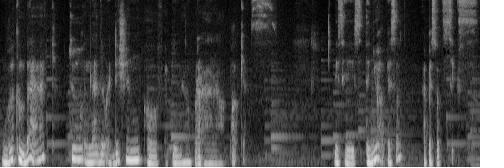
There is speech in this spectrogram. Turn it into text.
Welcome back to another edition of Epina Prahara Podcast. This is the new episode, episode 6,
